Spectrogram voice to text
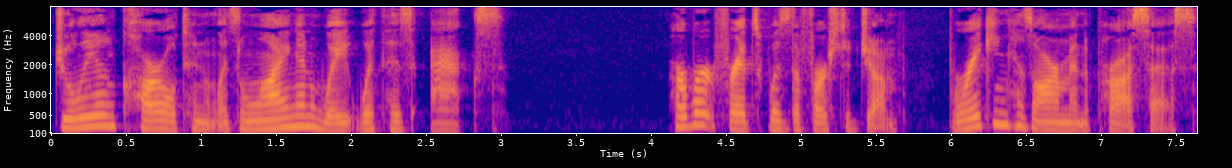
Julian Carlton was lying in wait with his axe. Herbert Fritz was the first to jump, breaking his arm in the process.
